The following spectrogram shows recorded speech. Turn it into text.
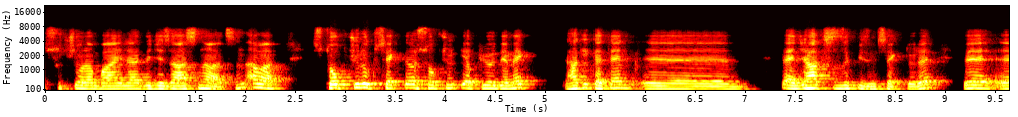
suçlu olan bayiler de cezasını alsın. Ama stokçuluk, sektör stokçuluk yapıyor demek hakikaten e, bence haksızlık bizim sektöre ve e,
